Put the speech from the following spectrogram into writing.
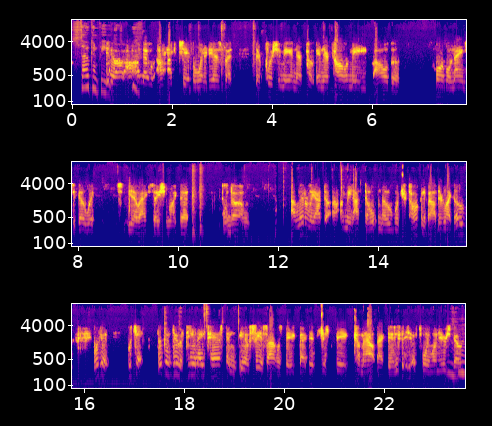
So confused. you know, I, I know I, I can see it for what it is, but they're pushing me and they're po- and they're calling me all the horrible names that go with you know accusation like that. And um, I literally, I, do, I mean, I don't know what you're talking about. They're like, oh, we're gonna, we can't. They're gonna do a DNA test, and you know, CSI was big back. then. It was just big coming out back then, you know, 21 years ago.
